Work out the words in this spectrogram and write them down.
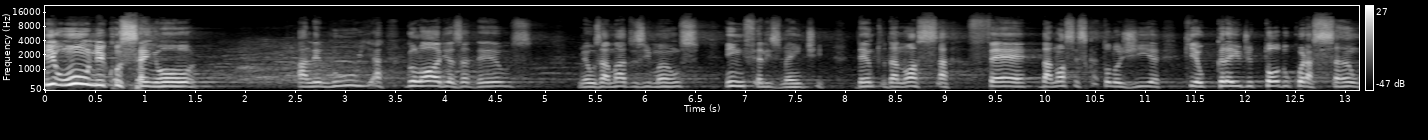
e o único Senhor. Aleluia, glórias a Deus. Meus amados irmãos, infelizmente, dentro da nossa fé, da nossa escatologia, que eu creio de todo o coração,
